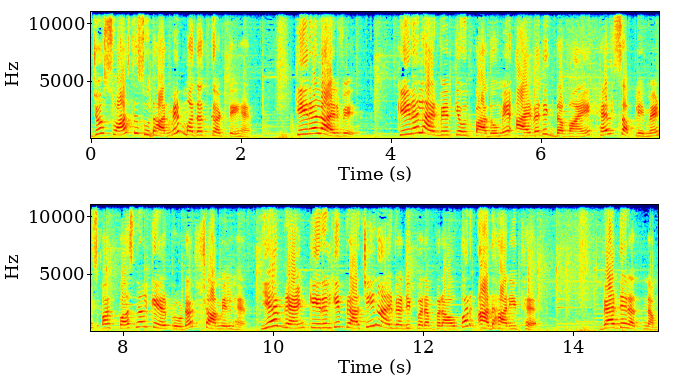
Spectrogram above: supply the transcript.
जो स्वास्थ्य सुधार में मदद करते हैं। केरल आयुर्वेद। केरल आयुर्वेद के उत्पादों में आयुर्वेदिक दवाएँ हेल्थ सप्लीमेंट्स और पर्सनल केयर प्रोडक्ट शामिल हैं। यह ब्रांड केरल की प्राचीन आयुर्वेदिक परंपराओं पर आधारित है। वैद्य रत्नम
